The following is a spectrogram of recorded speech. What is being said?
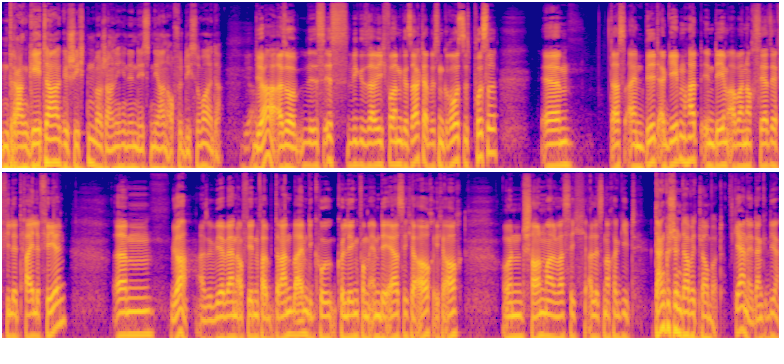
Drangheta-Geschichten wahrscheinlich in den nächsten Jahren auch für dich so weiter. Ja, also es ist, wie gesagt, wie ich vorhin gesagt habe, ist ein großes Puzzle, ähm, das ein Bild ergeben hat, in dem aber noch sehr, sehr viele Teile fehlen. Ähm, ja, also wir werden auf jeden Fall dranbleiben, die Ko Kollegen vom MDR sicher auch, ich auch. Und schauen mal, was sich alles noch ergibt. Dankeschön, David Klaubert. Gerne, danke dir.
